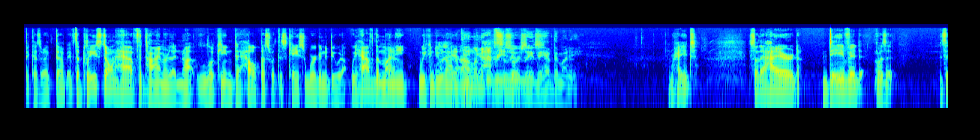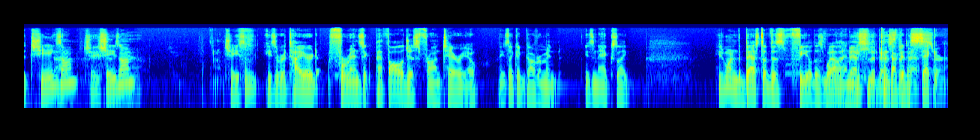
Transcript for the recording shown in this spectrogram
because they're like, if the police don't have the time or they're not looking to help us with this case, we're going to do it. We have the money, Yeah. we can do it on Yeah, our own. unlimited Absolutely, resources. they have the money. right? So they hired David. Was it? Is it Chazon? Uh, Jason, Chazon? yeah. Chason. He's a retired forensic pathologist for Ontario. He's like a government. He's an ex like. He's one of the best of this field as well, The and best he of best conducted the a second. sir.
